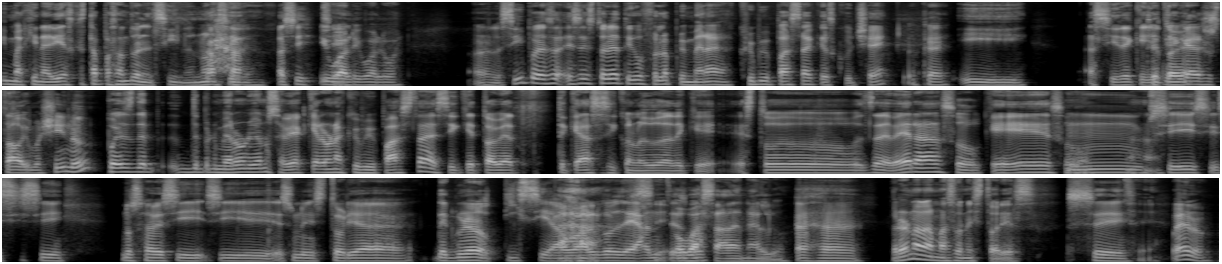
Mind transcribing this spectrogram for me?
imaginarías que está pasando en el cine, ¿no? Así, Ajá, así, igual, igual, igual. sí, pues esa, esa historia, te digo, fue la primera creepypasta que escuché. Ok. Y así de que yo tengo que todavía, haber asustado, imagino. ¿no? pues de, de primero yo no sabía que era una creepypasta, así que todavía te quedas así con la duda de que esto es de veras o qué es. O, Mm, sí, sí, sí, sí. No sabes si, si es una historia de alguna noticia o Ajá, algo de sí, antes. o ¿no? basada en algo. Ajá. Pero nada más son historias Sí. Sí. Bueno,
